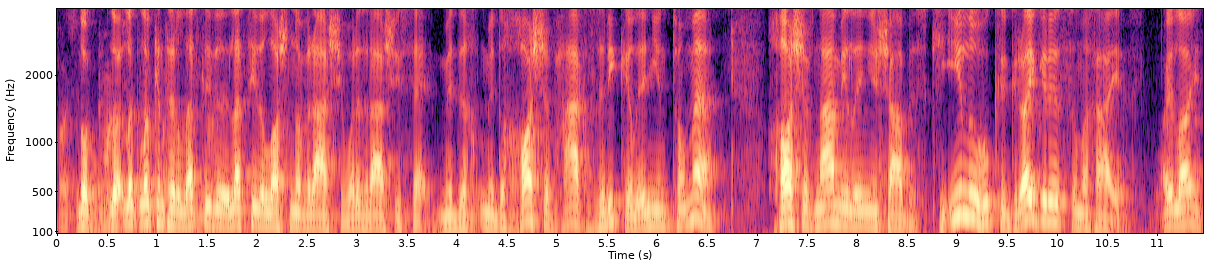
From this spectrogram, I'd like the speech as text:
choshev. Look, look, look, look into the. Let's see the. Let's see the lashon of Rashi. What does Rashi say? Mid the choshev hach zrikel inyan tomeh, choshev nami linyan Shabbos. Ki ilu hu kegreigeris umachayev. Oilai.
